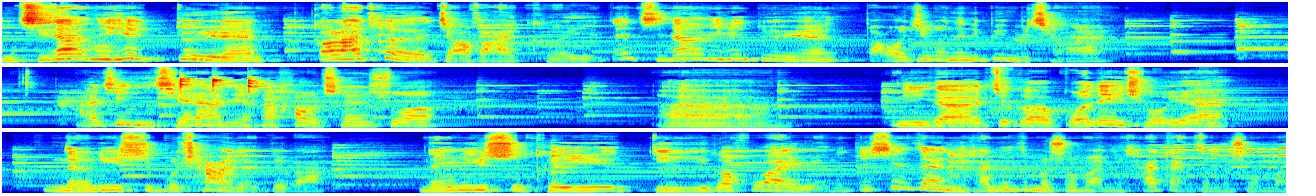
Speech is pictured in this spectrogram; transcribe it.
你其他的那些队员，高拉特的脚法还可以，但其他的那些队员把握机会能力并不强啊。而且你前两年还号称说，呃，你的这个国内球员能力是不差的，对吧？能力是可以抵一个外援的，但现在你还能这么说吗？你还敢这么说吗？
